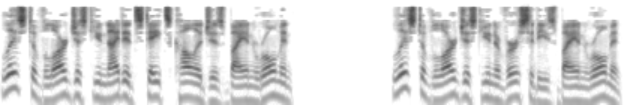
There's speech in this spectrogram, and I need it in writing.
List of largest United States colleges by enrollment. List of largest universities by enrollment.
